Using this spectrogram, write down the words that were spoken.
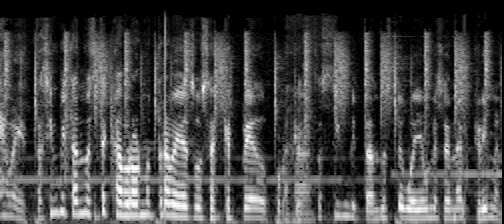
eh, güey, estás invitando a este cabrón otra vez, o sea, ¿qué pedo? ¿Por qué Ajá. estás invitando a este güey a una escena del crimen?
